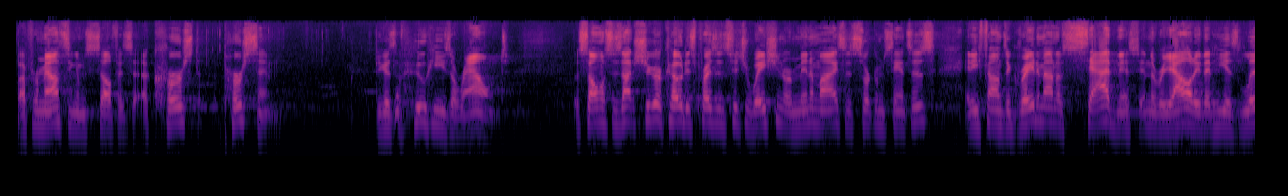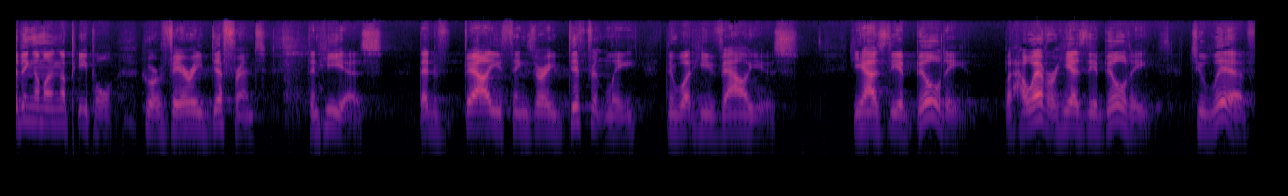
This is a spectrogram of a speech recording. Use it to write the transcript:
by pronouncing himself as a cursed person because of who he's around. The psalmist does not sugarcoat his present situation or minimize his circumstances, and he finds a great amount of sadness in the reality that he is living among a people who are very different than he is, that value things very differently than what he values. He has the ability, but however, he has the ability to live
